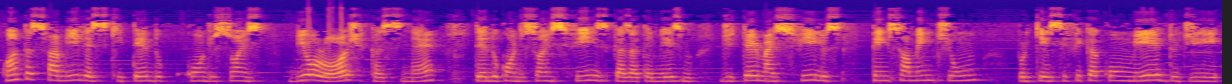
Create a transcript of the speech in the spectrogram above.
quantas famílias que tendo condições biológicas, né, tendo condições físicas até mesmo de ter mais filhos, tem somente um, porque se fica com medo de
